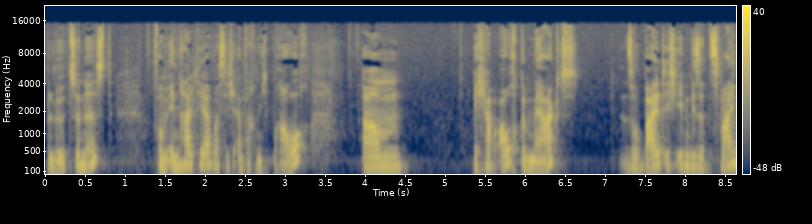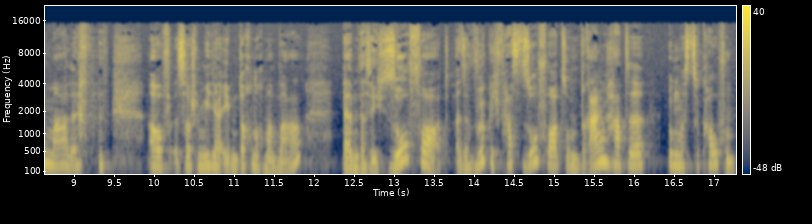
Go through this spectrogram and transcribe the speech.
Blödsinn ist. Vom Inhalt her, was ich einfach nicht brauche. Ähm, ich habe auch gemerkt, sobald ich eben diese zwei Male auf Social Media eben doch nochmal war, ähm, dass ich sofort, also wirklich fast sofort so einen Drang hatte, irgendwas zu kaufen.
